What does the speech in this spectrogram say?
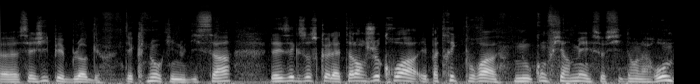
euh, c'est JP Blog Techno qui nous dit ça. Les exosquelettes. Alors je crois, et Patrick pourra nous confirmer ceci dans la room,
